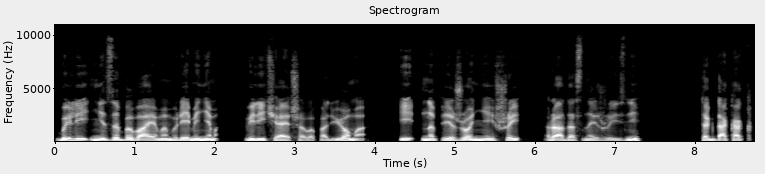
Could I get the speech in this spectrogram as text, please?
были незабываемым временем величайшего подъема и напряженнейшей радостной жизни, тогда как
